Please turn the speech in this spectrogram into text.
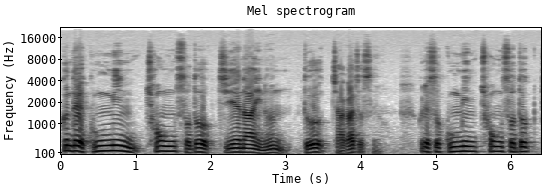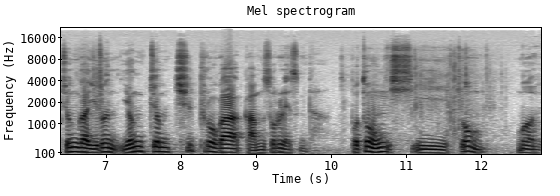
근데 국민 총소득 GNI는 더 작아졌어요. 그래서 국민 총소득 증가율은 0.7%가 감소를 했습니다. 보통 이 좀 뭐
